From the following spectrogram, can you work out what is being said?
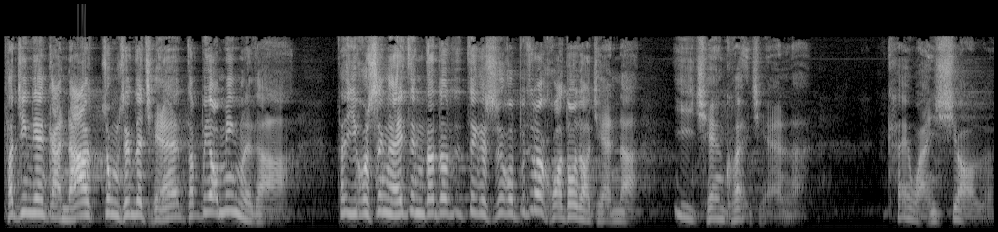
他今天敢拿众生的钱，他不要命了他。他以后生癌症，他到这个时候不知道花多少钱呢，一千块钱了，开玩笑了。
